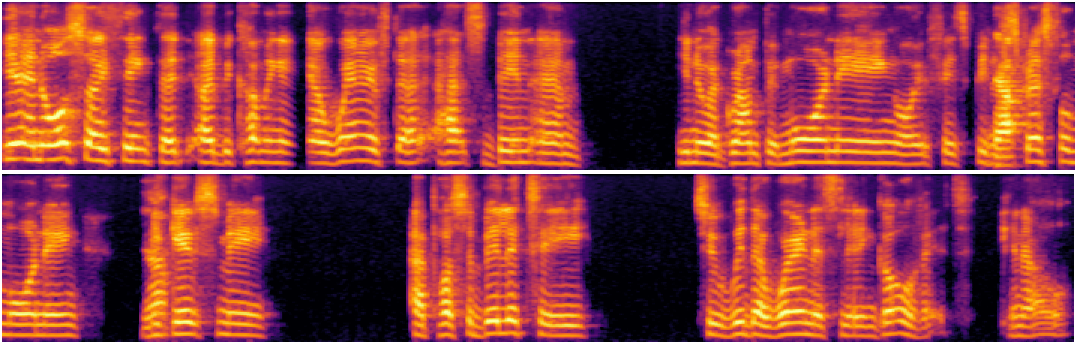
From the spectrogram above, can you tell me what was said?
Yeah, and also I think that I'm becoming aware if that has been, um, you know, a grumpy morning or if it's been yeah. a stressful morning, yeah. it gives me a possibility to, with awareness, letting go of it. You know,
